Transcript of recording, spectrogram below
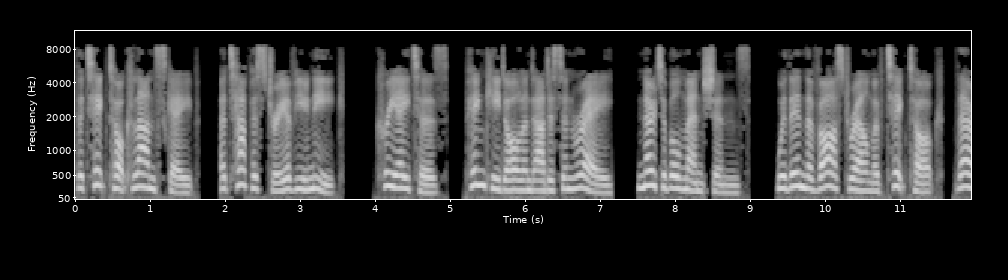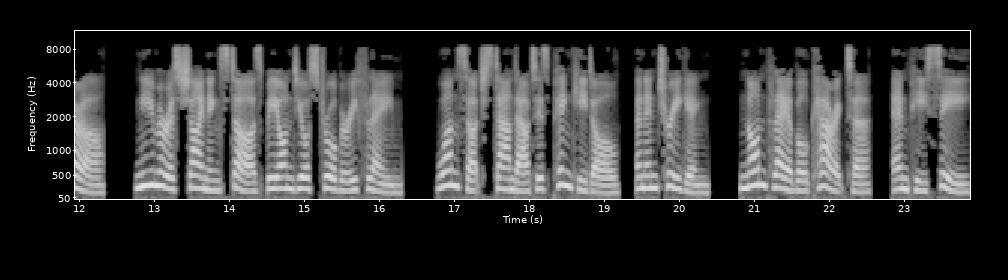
The TikTok landscape, a tapestry of unique creators, Pinky Doll and Addison Rae. Notable mentions. Within the vast realm of TikTok, there are numerous shining stars beyond your strawberry flame. One such standout is Pinky Doll, an intriguing, non-playable character, NPC,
